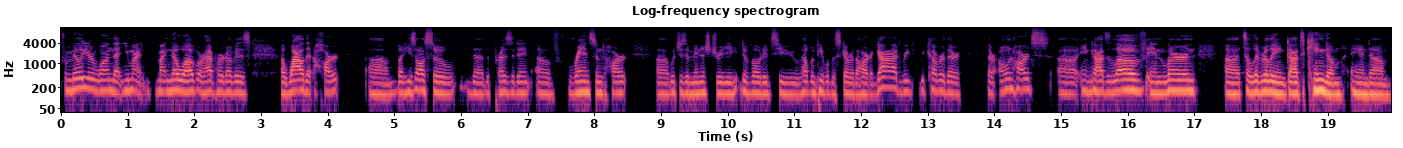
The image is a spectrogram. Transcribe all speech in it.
familiar one that you might might know of or have heard of is uh, Wild at Heart. Um, but he's also the the president of Ransomed Heart, uh, which is a ministry devoted to helping people discover the heart of God, re- recover their their own hearts uh, in God's love, and learn uh, to live really in God's kingdom. And um,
